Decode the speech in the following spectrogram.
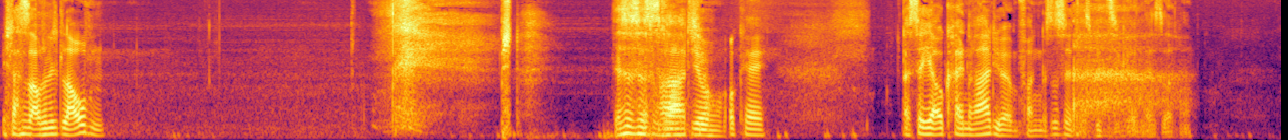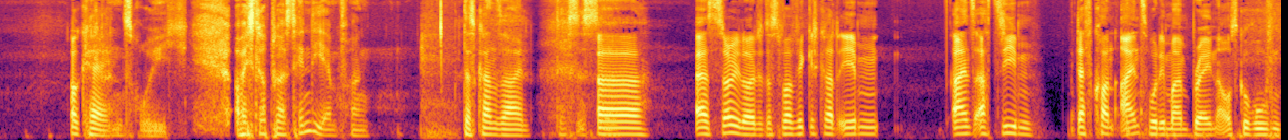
Ich lasse das Auto nicht laufen. Das ist das, Radio. Okay. Das ist ja hier auch kein Radioempfang. Das ist ja das Witzige an der Sache. Okay. Ganz ruhig. Aber ich glaube, du hast Handyempfang. Das kann sein. Das ist so. Äh, äh, sorry Leute, das war wirklich gerade eben 187. DEFCON 1 wurde in meinem Brain ausgerufen.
